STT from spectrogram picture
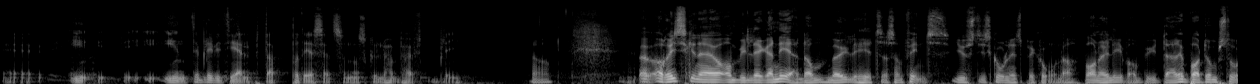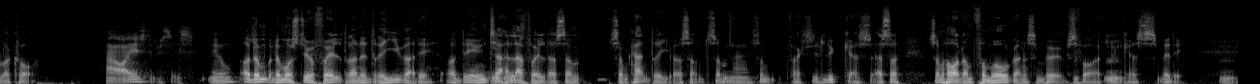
eh, i, i, inte blivit hjälpta på det sätt som de skulle ha behövt bli. Ja. Och risken är ju om vi lägger ner de möjligheter som finns just i skolinspektioner, barn och elevombud, där är det bara domstolar kvar. Ja, just det, precis. Jo. Och då, då, måste ju föräldrarna driva det. Och det är ju inte just. alla föräldrar som, som kan driva sånt, som, som faktiskt lyckas. Alltså som har de förmågorna som behövs för att mm. lyckas med det. Mm.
